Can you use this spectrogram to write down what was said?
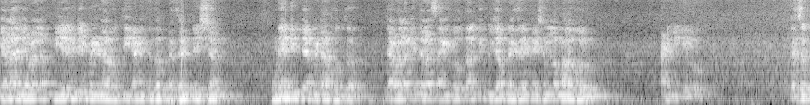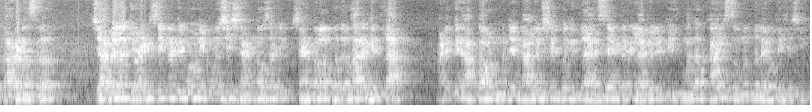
याला ज्यावेळेला पी एन डी मिळणार होती आणि त्याचं प्रेझेंटेशन पुणे विद्यापीठात होतं त्यावेळेला मी त्याला सांगितलं होतं की तुझ्या प्रेझेंटेशनला मला बोलव. आणि मी गेलो. त्याचं कारण असं ज्या वेळेला जॉईंट सेक्रेटरी म्हणून एकोणीसशे शहाण्णवसाठी शहाण्णव ला पदभार घेतला आणि ते अकाउंट म्हणजे बॅलन्स शीट बघितलं ऍसेट आणि लायबिलिटीज माझा काही संबंध नाही होता त्याच्याशी.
